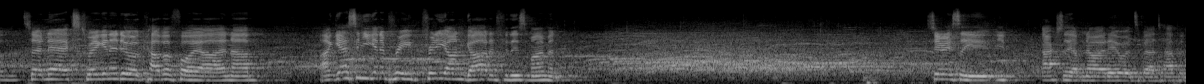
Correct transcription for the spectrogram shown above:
Um, so next, we're gonna do a cover for you, and um, I'm guessing you're gonna be pretty unguarded for this moment. Seriously, you, you actually have no idea what's about to happen.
